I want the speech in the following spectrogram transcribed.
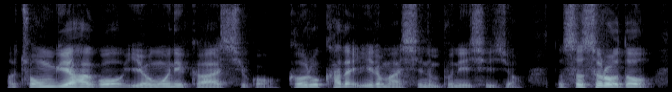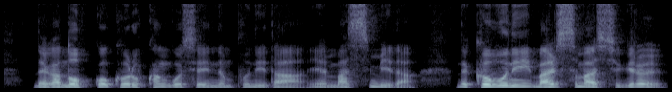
어, 존귀하고 영원히 거하시고 거룩하다 이름하시는 분이시죠. 또 스스로도 내가 높고 거룩한 곳에 있는 분이다. 예, 맞습니다. 근데 그분이 말씀하시기를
